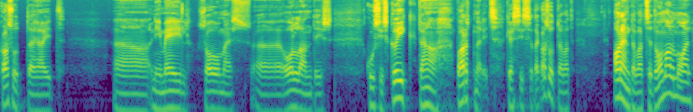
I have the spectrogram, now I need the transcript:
kasutajaid nii meil, Soomes, Hollandis, kus siis kõik täna partnerid, kes siis seda kasutavad, arendavad seda omal moel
